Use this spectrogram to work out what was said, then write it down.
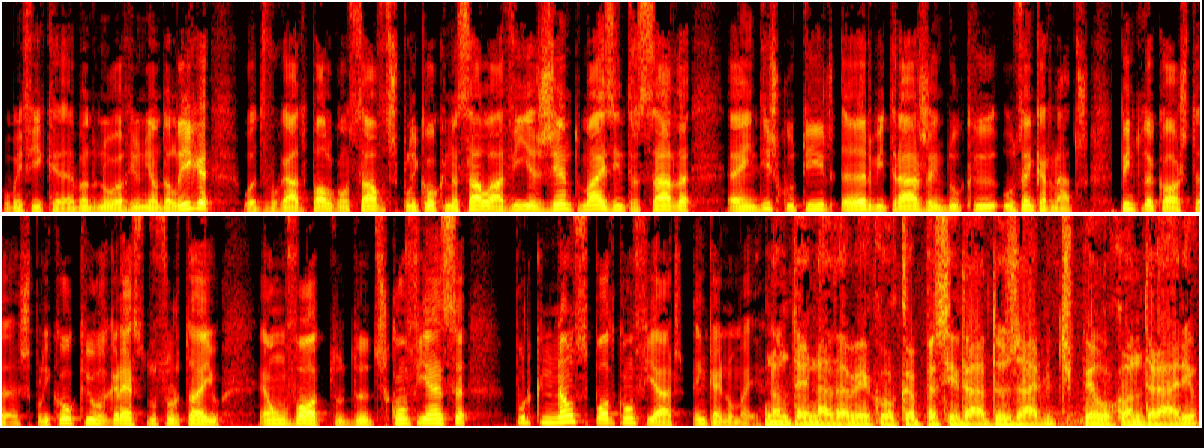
O Benfica abandonou a reunião da Liga. O advogado Paulo Gonçalves explicou que na sala havia gente mais interessada em discutir a arbitragem do que os encarnados. Pinto da Costa explicou que o regresso do sorteio é um voto de desconfiança porque não se pode confiar em quem nomeia. Não tem nada a ver com a capacidade dos árbitros, pelo contrário,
